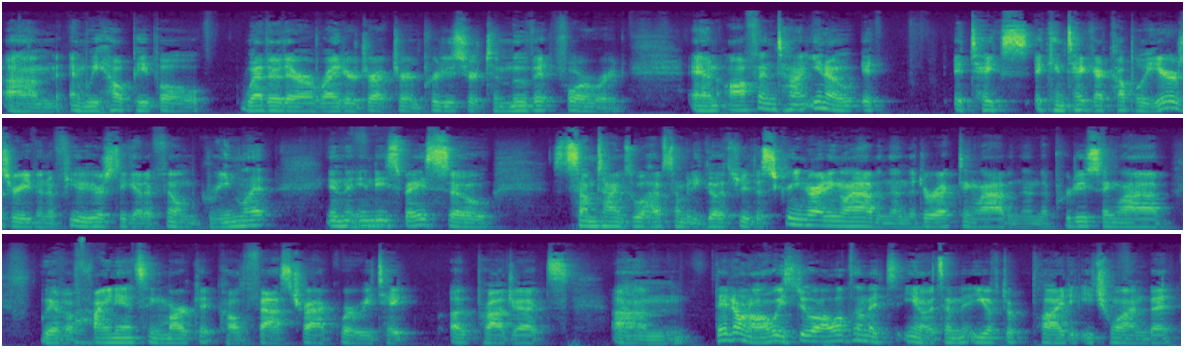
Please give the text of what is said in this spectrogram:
Um, and we help people, whether they're a writer, director, and producer, to move it forward. And oftentimes, you know, it it takes it can take a couple of years or even a few years to get a film greenlit in the indie space. So sometimes we'll have somebody go through the screenwriting lab and then the directing lab and then the producing lab. We have a wow. financing market called Fast Track where we take uh, projects. Um, they don't always do all of them. It's you know it's a you have to apply to each one, but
